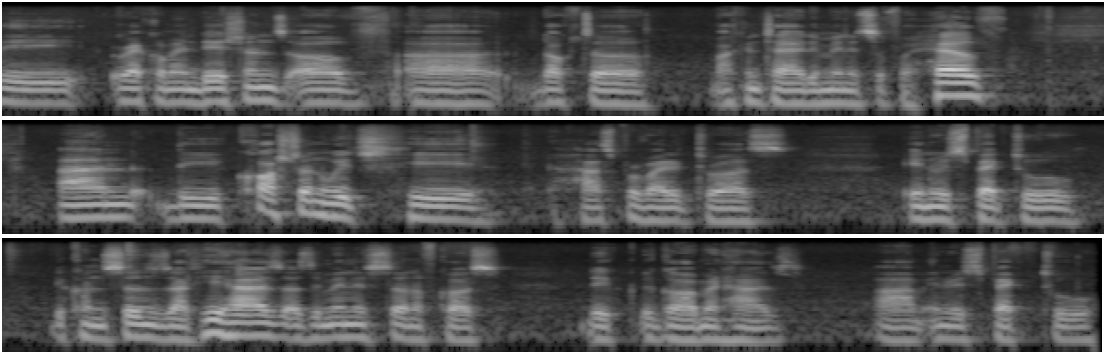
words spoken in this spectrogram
the recommendations of uh, Dr. McIntyre, the Minister for Health, and the caution which he has provided to us in respect to the concerns that he has as the minister and of course the, the government has um, in respect to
